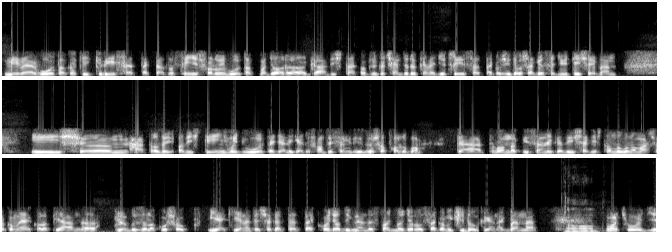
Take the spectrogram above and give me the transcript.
mivel voltak, akik részt vettek, tehát a szényes valói voltak magyar gárdisták, akik a csendőrökkel együtt részt vettek a zsidóság összegyűjtésében, és hát az, az is tény, hogy volt egy elég erős antiszemitizmus a faluban. Tehát vannak visszaemlékezések és tanulvallomások, amelyek alapján különböző lakosok ilyen kijelentéseket tettek, hogy addig nem lesz nagy Magyarország, amíg zsidók élnek benne, Aha. vagy hogy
